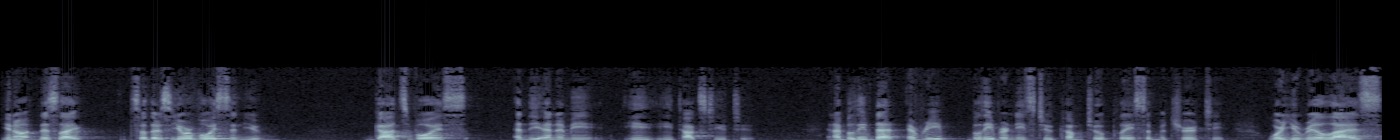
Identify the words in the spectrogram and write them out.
You know, there's like, so there's your voice in you, God's voice, and the enemy, he, he talks to you too. And I believe that every believer needs to come to a place of maturity where you realize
